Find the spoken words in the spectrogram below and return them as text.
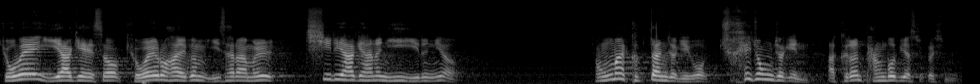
교회 이야기에서 교회로 하여금 이 사람을 치리하게 하는 이 일은요 정말 극단적이고 최종적인 아, 그런 방법이었을 것입니다.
